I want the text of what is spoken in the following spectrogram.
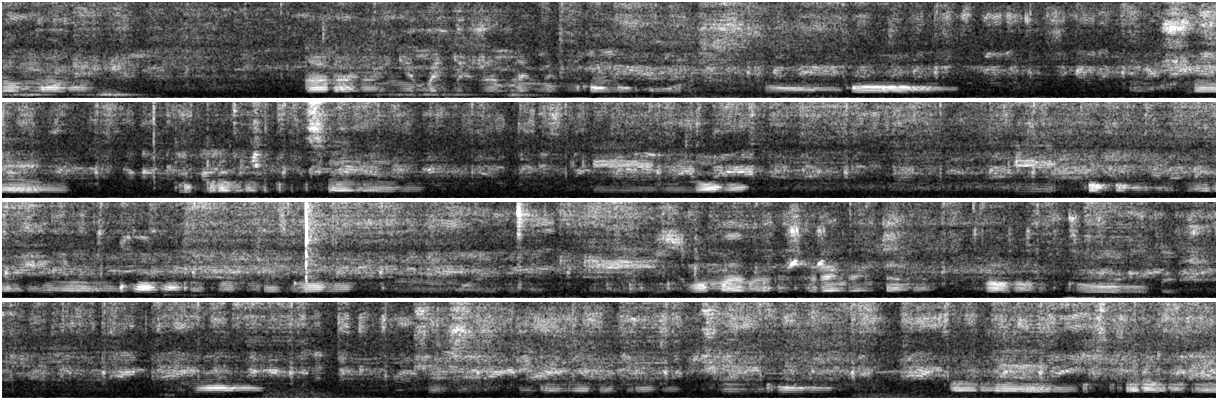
domowi. Na razie nie będzie żadnego konkursu, bo muszę poprawić oceny i no. I ogólnie na razie nie mam konta do tego i złamałem też rękę, dlatego no przez chwilę nie będzie odcinku, ale postaram się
